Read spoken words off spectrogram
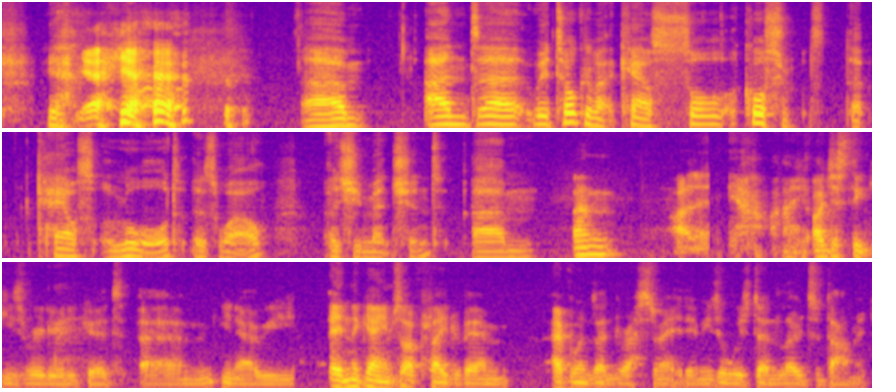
Yeah, yeah, yeah. Um, and uh, we're talking about Chaos Soul, of course, uh, Chaos Lord as well, as you mentioned. Um, Um, I, I, just think he's really, really good. Um, you know, he in the games I've played with him, everyone's underestimated him. He's always done loads of damage,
